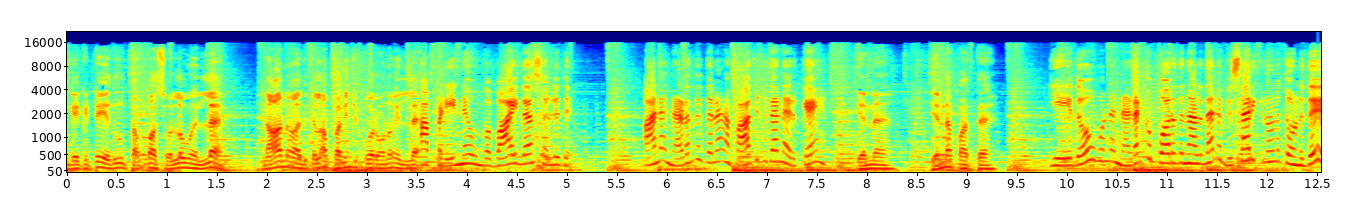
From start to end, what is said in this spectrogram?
எங்க கிட்ட எதுவும் தப்பா சொல்லவும் இல்ல. நானும் அதுக்கெல்லாம் பணிஞ்சு போறவனும் இல்ல? அப்படின்னு உங்க வாய் தான் சொல்லுது. ஆனா நடந்ததெல்லாம் நான் பார்த்துட்டு தானே இருக்கேன். என்ன? என்ன பார்த்த? ஏதோ ஒண்ணு நடக்க போறதுனால தானே விசாரிக்கணும்னு தோணுது.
